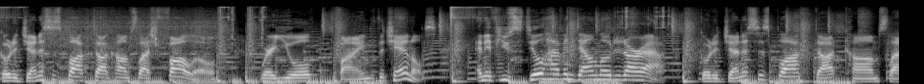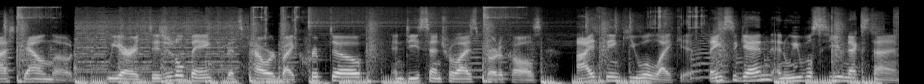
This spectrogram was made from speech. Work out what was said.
Go to genesisblock.com slash follow where you'll find the channels. And if you still haven't downloaded our app, go to genesisblock.com slash download. We are a digital bank that's powered by crypto and decentralized protocols. I think you will like it. Thanks again, and we will see you next time.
